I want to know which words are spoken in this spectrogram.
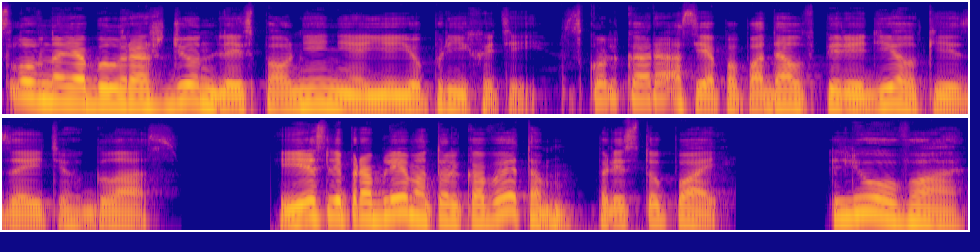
Словно я был рожден для исполнения ее прихотей. Сколько раз я попадал в переделки из-за этих глаз. Если проблема только в этом, приступай. Лёва,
